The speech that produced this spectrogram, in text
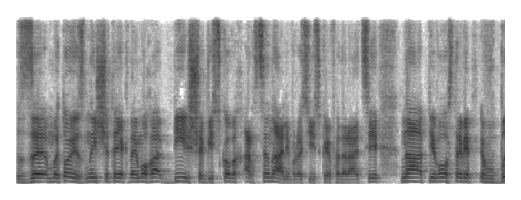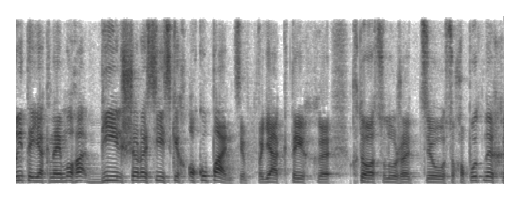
з метою знищити якнаймога більше військових арсеналів Російської Федерації на півострові, вбити якнаймога більше російських окупантів, як тих, хто служать у сухопутних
